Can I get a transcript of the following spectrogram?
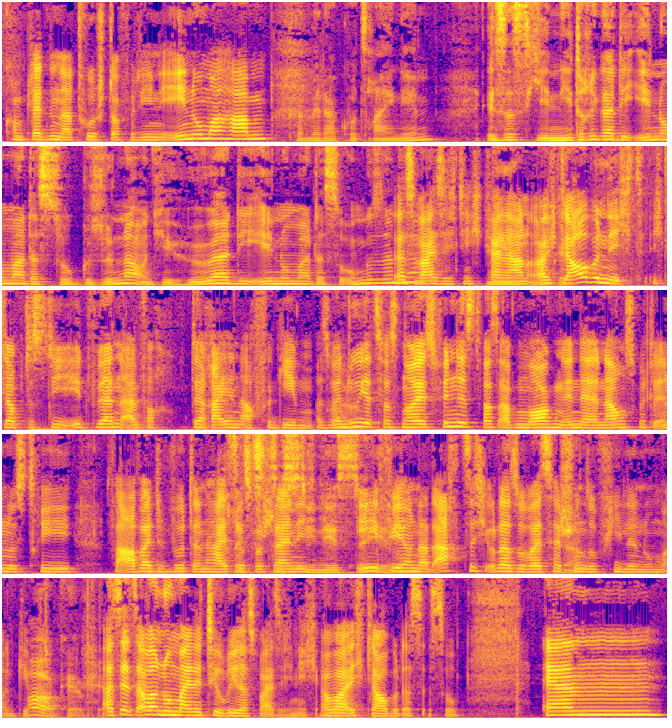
komplette Naturstoffe, die eine E-Nummer haben. Können wir da kurz reingehen? Ist es je niedriger die E-Nummer, desto gesünder und je höher die E-Nummer, desto ungesünder? Das weiß ich nicht, keine Nee, Ahnung. Aber ich okay. glaube nicht. Ich glaube, dass die werden einfach der Reihe nach vergeben. Also wenn du jetzt was Neues findest, was ab morgen in der Nahrungsmittelindustrie verarbeitet wird, dann heißt Kriegst das wahrscheinlich die nächste E480 oder so, weil es halt schon so viele Nummern gibt. Ah, okay, okay. Das ist jetzt aber nur meine Theorie, das weiß ich nicht. Aber ich glaube, das ist so. Ähm,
